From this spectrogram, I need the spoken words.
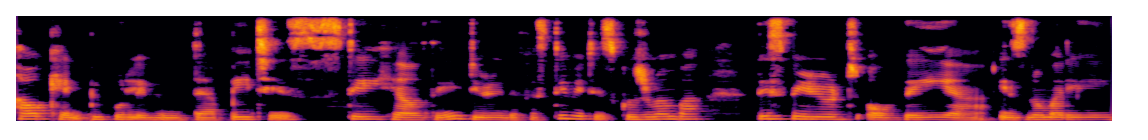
how can people living with diabetes stay healthy during the festivities. Because remember, this period of the year is normally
